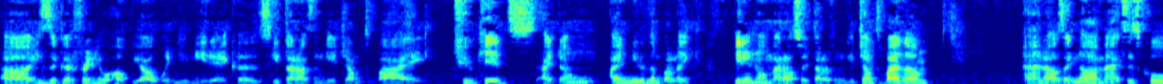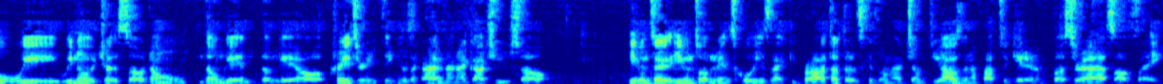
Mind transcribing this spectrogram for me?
Uh, he's a good friend. He will help you out when you need it. Cause he thought I was gonna get jumped by two kids. I don't. I knew them, but like he didn't know them at all. So he thought I was gonna get jumped by them. And I was like, no, Max, it's cool. We we know each other, so don't don't get don't get all crazy or anything. He was like, all right, man, I got you. So even to, he even told me in school, he's like, bro, I thought those kids when I jumped you, I was gonna about to get in and bust her ass. I was like,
